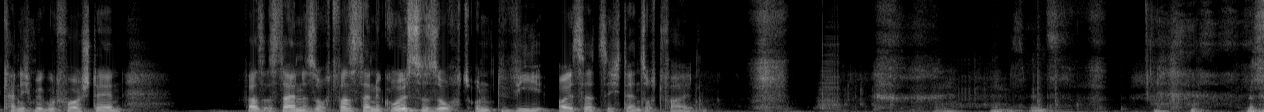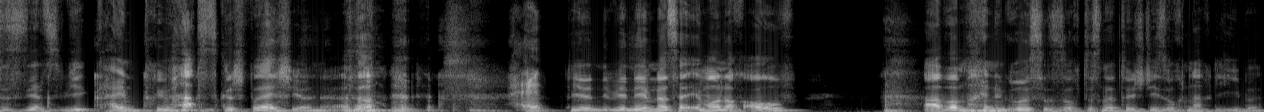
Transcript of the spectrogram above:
kann ich mir gut vorstellen. Was ist deine Sucht? Was ist deine größte Sucht und wie äußert sich dein Suchtverhalten? Das ist jetzt, wie kein privates Gespräch hier. Ne? Also, Hä? wir, wir nehmen das ja immer noch auf, aber meine größte Sucht ist natürlich die Sucht nach Liebe.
